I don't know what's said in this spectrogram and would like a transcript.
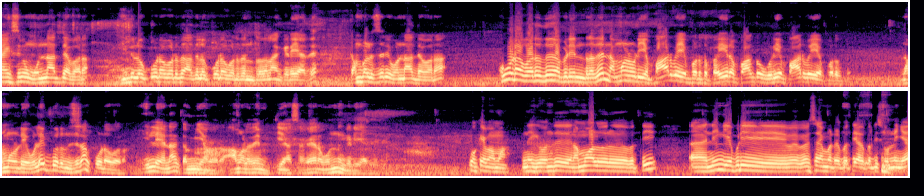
மேக்சிமம் ஒன்றாத்தே வரும். இதில் கூட வருது அதில் கூட வருதுன்றதெல்லாம் கிடையாது. கம்பல்சரி ஒன்றாத்தே வரும். கூட வருது அப்படின்றது நம்மளுடைய பார்வையை பொறுத்து பயிரை பார்க்கக்கூடிய பார்வையை பொறுத்து. நம்மளுடைய உழைப்பு இருந்துச்சுன்னா கூட வரும். இல்லைன்னா கம்மியாக வரும். அவ்வளோதான் வித்தியாசம். வேற ஒன்றும் கிடையாது. ஓகே மாமா. இன்னைக்கு வந்து நம்ம ஆழ்வார் பற்றி நீங்கள் எப்படி விவசாயம் பண்ணுறத பற்றி அதை பற்றி சொன்னீங்க.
